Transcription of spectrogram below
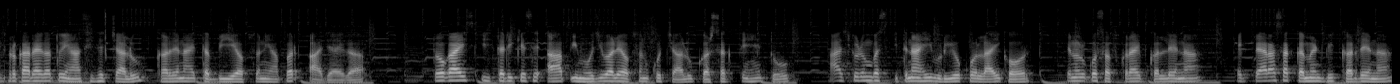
इस प्रकार रहेगा तो यहाँ से इसे चालू कर देना है, तब भी ये ऑप्शन यहाँ पर आ जाएगा। तो गाइस इस तरीके से आप इमोजी वाले ऑप्शन को चालू कर सकते हैं। तो आज के वीडियो में बस इतना ही। वीडियो को लाइक और चैनल को सब्सक्राइब कर लेना। एक प्यारा सा कमेंट भी कर देना।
